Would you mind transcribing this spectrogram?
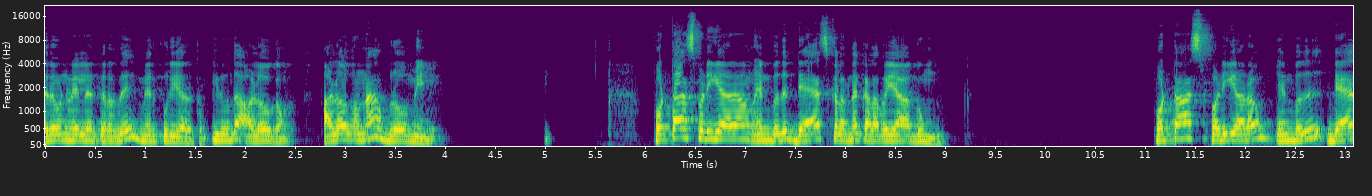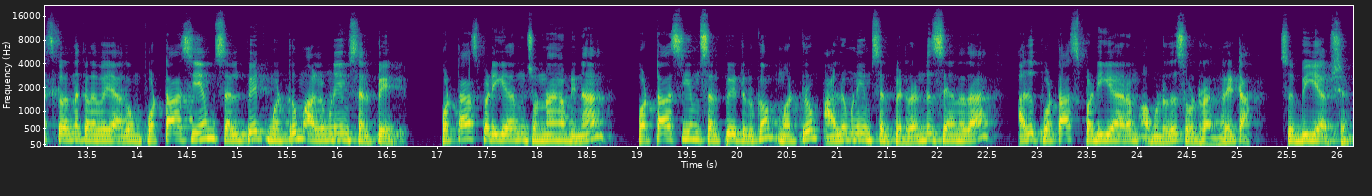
திரவ நிலையில் இருக்கிறது மெர்க்குரியாக இருக்கும். இது வந்து அலோகம். அலோகம்னா புரோமின் பொட்டாஸ் படிகாரம் என்பது டேஸ் கலந்த கலவையாகும். பொட்டாஸ் படிகாரம் என்பது டேஸ் கலந்த கலவையாகும். பொட்டாசியம் சல்பேட் மற்றும் அலுமினியம் சல்பேட். பொட்டாஸ் படிகாரம்னு சொன்னாங்க அப்படின்னா பொட்டாசியம் சல்பேட் இருக்கும் மற்றும் அலுமினியம் சல்பேட் ரெண்டும் சேர்ந்ததா? அது பொட்டாஸ் படிகாரம் அப்படின்றத சொல்றாங்க ரைட்டா? ஸோ பி ஆப்ஷன்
